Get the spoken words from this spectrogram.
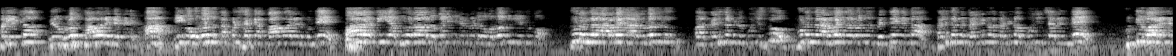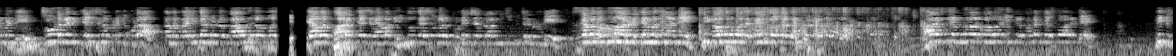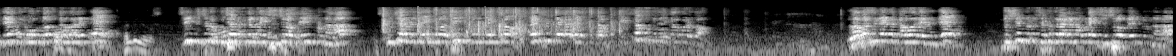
మరి ఎట్లా? మీరు ఒక రోజు కావాలంటే ఆ నీకు ఒక రోజు తప్పనిసరిగా కావాలనుకుంటే భారతీయ మూలాలు కలిగినటువంటి ఒక రోజుని ఎన్నుకో మూడు వందల అరవై నాలుగు రోజులు తల్లిదండ్రులు పూజిస్తూ మూడు వందల అరవై నాలుగు రోజులు ప్రత్యేకంగా తల్లిదండ్రులు తల్లినో తండ్రినో పూజించారంటే గుడ్డివారైనటువంటి చూడనని తెలిసినప్పటికీ కూడా తమ తల్లిదండ్రులు కావుడులో యావత్ భారతదేశం యావత్ హిందూ దేశంలో పుణ్యక్షేత్రాన్ని చూపించినటువంటి శ్రవణ కుమారుడి జన్మదినాన్ని నీకు అవసరమైతే తల్లి భారతీయ మూలాలు కావాలి ఇక్కడ పండుగ చేసుకోవాలంటే నీకు స్నేహితులు ఒక రోజు కావాలంటే శ్రీకృష్ణుడు కుచారుడు కన్నా ఈ శిష్యులో స్నేహితులు ఉన్నారా కుచారుడు స్నేహితులు శ్రీకృష్ణుడు స్నేహితులు ఫ్రెండ్షిప్ చేసుకుంటాం ఈ సంస్కృతిని కాపాడుతాం. లవర్స్ డేగా కావాలి అంటే దుష్యంతుడు శకుంతల కన్నా కూడా ఈ శిష్యులో ప్రేమికులు ఉన్నారా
